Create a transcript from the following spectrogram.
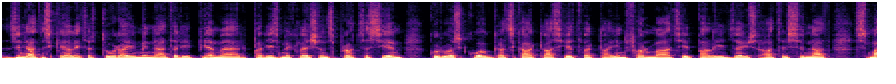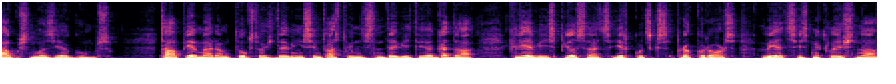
Zinātniskajā literatūrā ir minēti arī piemēri par izmeklēšanas procesiem, kuros koku gadsimtās ietvertā informācija ir palīdzējusi atrisināt smagus noziegumus. Tā, piemēram, 1989. gadā Krievijas pilsētas Irkutskas prokurors lietas izmeklēšanā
